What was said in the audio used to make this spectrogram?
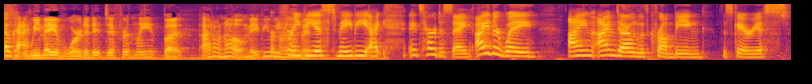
Okay. we may have worded it differently, but I don't know. Maybe Or we haven't. creepiest, maybe. I, it's hard to say. Either way, I'm I'm down with Krumm being the scariest.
